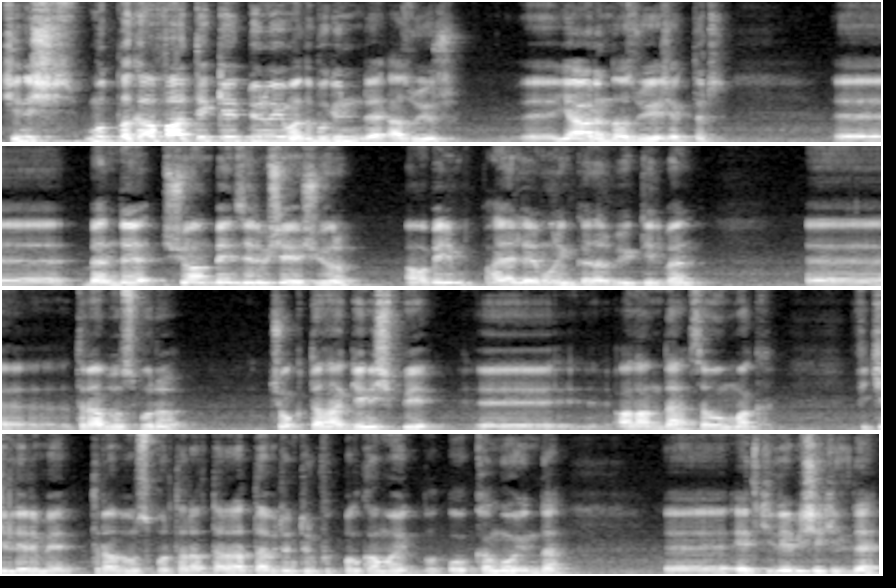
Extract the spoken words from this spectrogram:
Şimdi mutlaka Fatih Tekke dün uyumadı. Bugün de az uyur. Ee, yarın da az uyuyacaktır. Ee, ben de şu an benzeri bir şey yaşıyorum. Ama benim hayallerim onun kadar büyük değil. Ben e, Trabzonspor'u çok daha geniş bir e, alanda savunmak fikirlerimi Trabzonspor taraftarı hatta bütün Türk futbol kamuoyu, kamuoyunda e, etkili bir şekilde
